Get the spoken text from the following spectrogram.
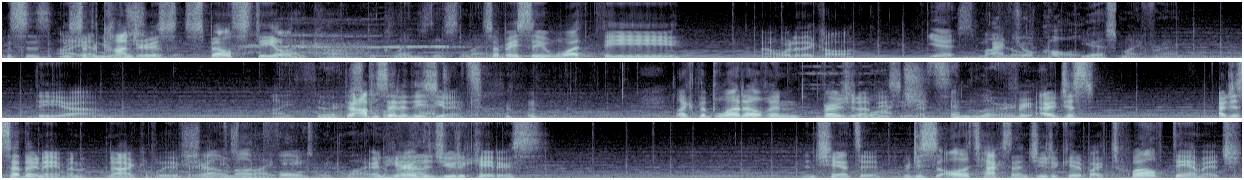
Ails you? This is I these are the conjurers. Spell steal. I come to cleanse this land. So basically, what the oh, what do they call them? Yes, my At lord. your call. Yes, my friend. The um, I thirst. the opposite of these magic. units. like the blood elven version of these units. and learn. I just I just said their name and now I completely shall forgot. Is not my aid falter. And here are the Judicators. Enchanted. Reduces all attacks on Judicated by 12 damage.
